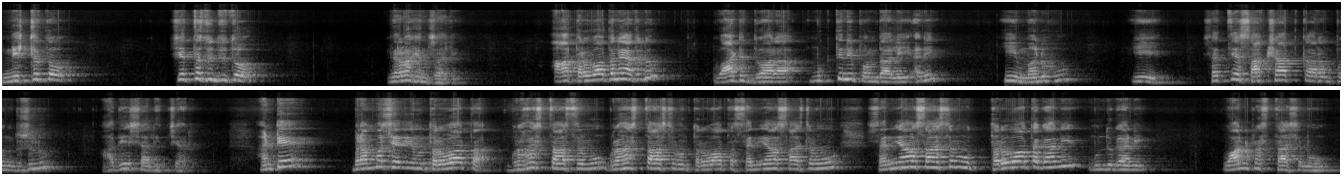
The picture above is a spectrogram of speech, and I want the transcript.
నిష్ఠతో చిత్తశుద్ధితో నిర్వహించాలి. ఆ తర్వాతనే అతడు వాటి ద్వారా ముక్తిని పొందాలి అని ఈ మనువు ఈ సత్య సాక్షాత్కారం పొందిన ఋషులు ఆదేశాలు ఇచ్చారు. అంటే బ్రహ్మచర్యం తరువాత గృహస్థాశ్రమం గృహస్థాశ్రమం తరువాత సన్యాసాశ్రమము సన్యాసాశ్రమం తరువాత కానీ ముందు కానీ వానప్రస్థాశ్రమం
